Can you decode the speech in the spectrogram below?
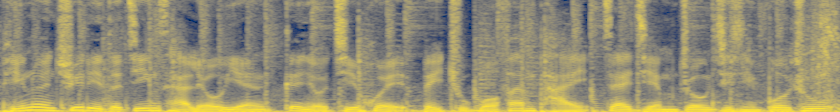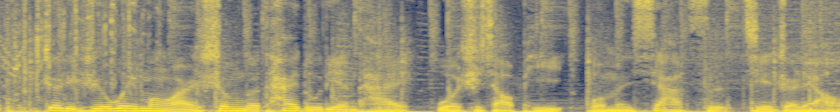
评论区里的精彩留言更有机会被主播翻牌，在节目中进行播出。这里是为梦而生的态度电台，我是小皮，我们下次接着聊。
